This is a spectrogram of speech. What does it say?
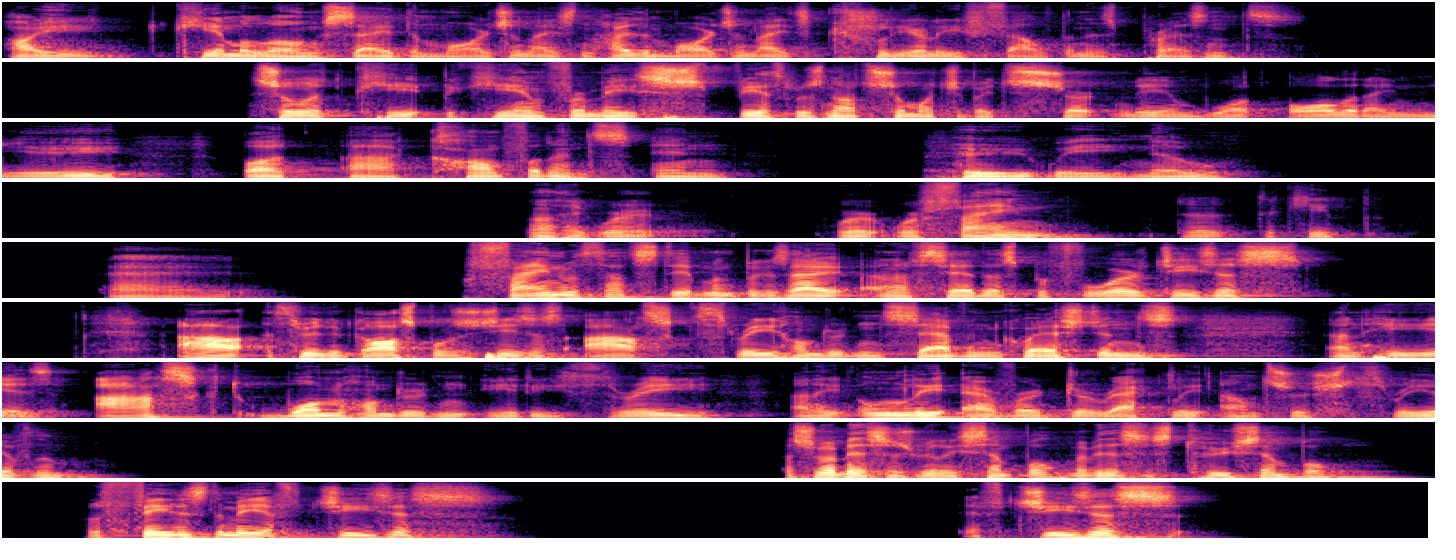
how he came alongside the marginalized and how the marginalized clearly felt in his presence. So it became for me, faith was not so much about certainty and what all that I knew, but uh, confidence in who we know. And I think we're, we're, we're fine to, to keep uh, fine with that statement because I, and I've said this before, Jesus, uh, through the Gospels, Jesus asked 307 questions and he is asked 183 and he only ever directly answers three of them. So maybe this is really simple. Maybe this is too simple. But it feels to me if Jesus, if Jesus,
